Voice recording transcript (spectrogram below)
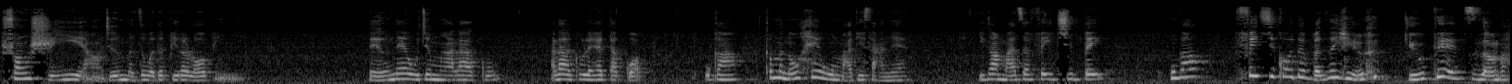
双十一一样，就是物事会得变得老便宜。然后呢，我就问阿拉阿哥，阿拉阿哥辣海德国，我讲，葛末侬喊我买点啥呢？伊讲买只飞机杯。我讲，飞机高头勿是有有杯子的吗？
